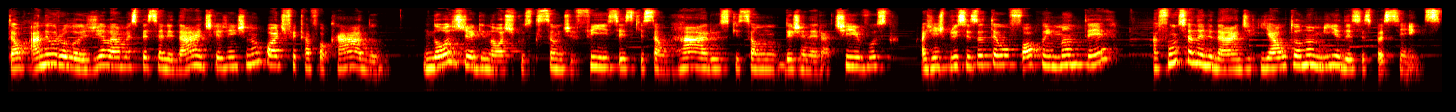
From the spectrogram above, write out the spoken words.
Então, a neurologia é uma especialidade que a gente não pode ficar focado nos diagnósticos que são difíceis, que são raros, que são degenerativos. A gente precisa ter o foco em manter a funcionalidade e a autonomia desses pacientes.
